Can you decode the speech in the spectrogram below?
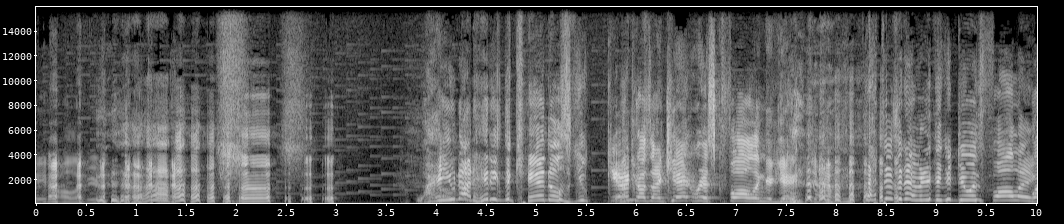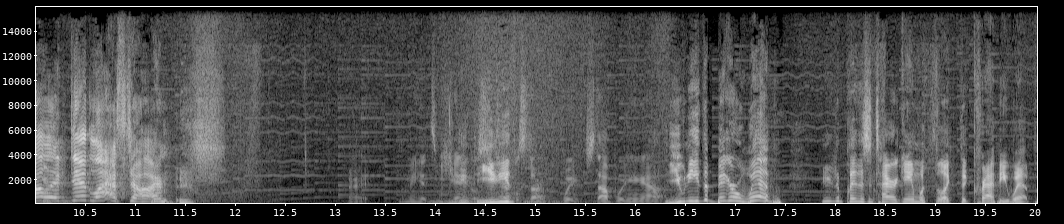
hate all of you. Why are you not hitting the candles? You can't. because I can't risk falling again. that doesn't have anything to do with falling. well, it did last time. All right, let me hit some candles. you so need- Jeff will start wig, stop wigging out. you need the bigger whip. You need to play this entire game with like the crappy whip.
